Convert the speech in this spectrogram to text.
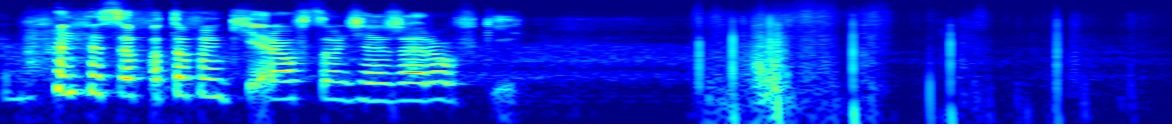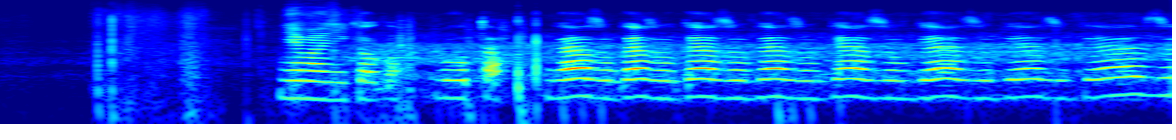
Chyba będę zawodowym kierowcą ciężarówki. Nie ma nikogo. Buta. Gazu, gazu, gazu, gazu, gazu, gazu, gazu, gazu.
